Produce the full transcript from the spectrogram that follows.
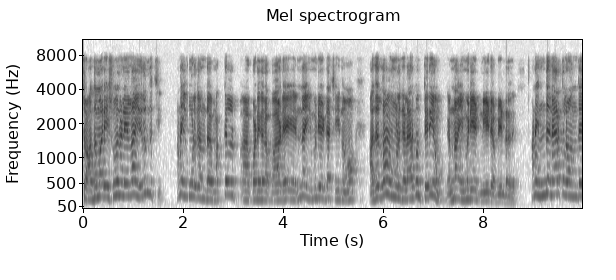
ஸோ அந்த மாதிரி சூழ்நிலையெல்லாம் இருந்துச்சு. ஆனா இவங்களுக்கு அந்த மக்கள் படுகிற பாடு என்ன இமிடியேட்டா செய்யணும் அதெல்லாம் இவங்களுக்கு எல்லாருக்கும் தெரியும். என்ன இமிடியேட் நீட் அப்படின்றது. ஆனா இந்த நேரத்துல வந்து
